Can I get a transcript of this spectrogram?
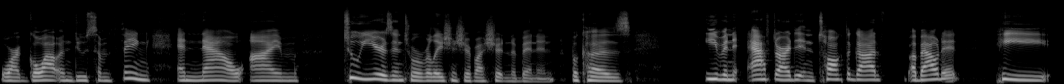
or I go out and do something and now I'm 2 years into a relationship I shouldn't have been in because even after I didn't talk to God about it, he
